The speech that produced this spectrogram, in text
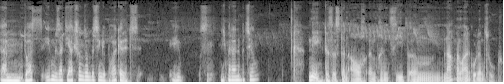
ähm, du hast eben gesagt, die hat schon so ein bisschen gebröckelt. Ist nicht mehr deine Beziehung? Nee, das ist dann auch im Prinzip ähm, nach meinem Alkoholentzug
